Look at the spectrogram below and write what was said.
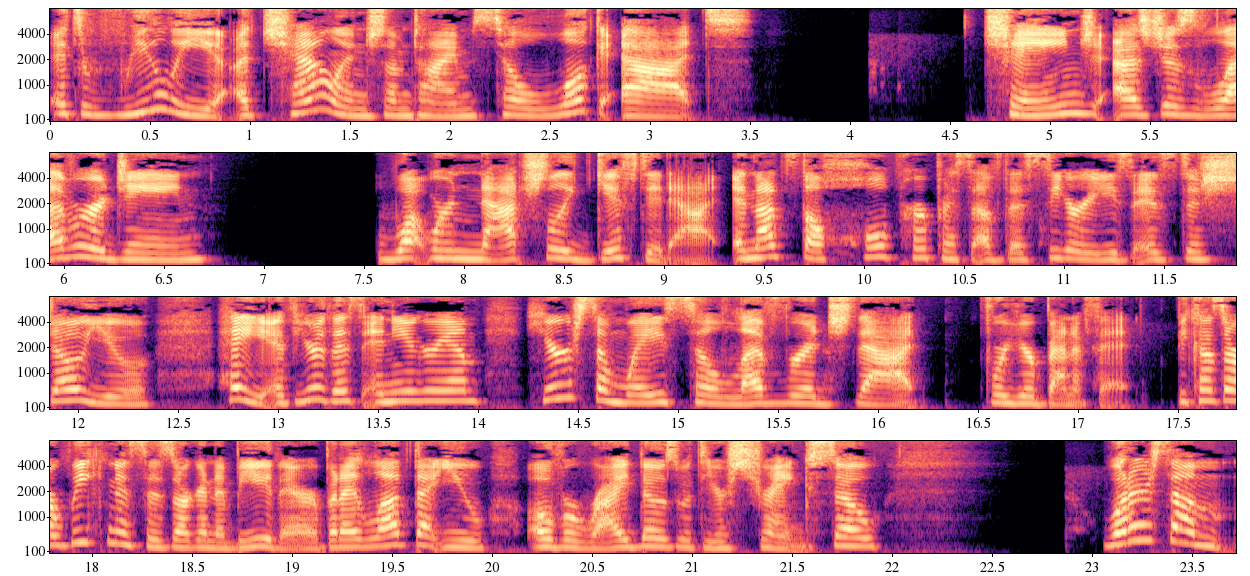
it's really a challenge sometimes to look at change as just leveraging what we're naturally gifted at. And that's the whole purpose of this series is to show you, hey, if you're this Enneagram, here's some ways to leverage that for your benefit because our weaknesses are going to be there. But I love that you override those with your strengths. So, what are some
